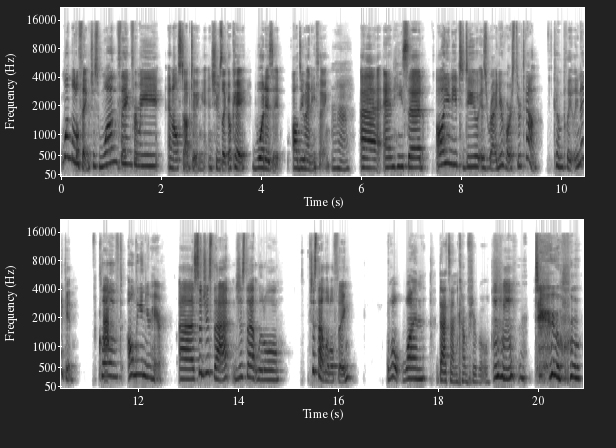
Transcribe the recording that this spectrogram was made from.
one little thing, just one thing for me, and I'll stop doing it. And she was like, okay, what is it? I'll do anything. Mhm. Uh, and he said, all you need to do is ride your horse through town, completely naked, clothed only in your hair. Uh, so just that, just that little, just that little thing. Well, one, that's uncomfortable. Mm-hmm. Two,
